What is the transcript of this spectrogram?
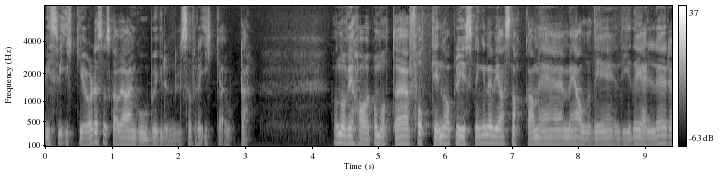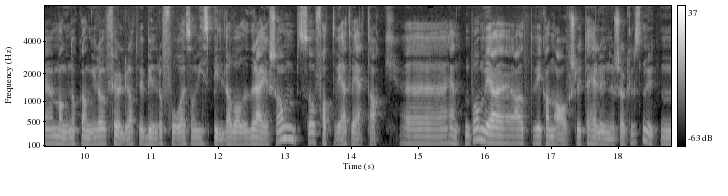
hvis vi ikke gjør det, så skal vi ha en god begrunnelse for å ikke ha gjort det. Og når vi har på en måte fått inn opplysningene, vi har snakka med, med, alle de, de, det gjelder eh, mange nok ganger, og føler at vi begynner å få et sånn visst bilde av hva det dreier seg om, så fatter vi et vedtak. Eh, enten på om vi er, at vi kan avslutte hele undersøkelsen uten,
